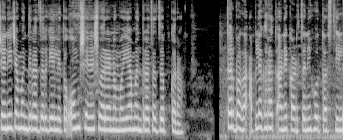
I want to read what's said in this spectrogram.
शनीच्या मंदिरात जर गेले तर ओम शनेश्वराय नमः या मंत्राचा जप करा. तर बघा आपल्या घरात अनेक अडचणी होत असतील.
